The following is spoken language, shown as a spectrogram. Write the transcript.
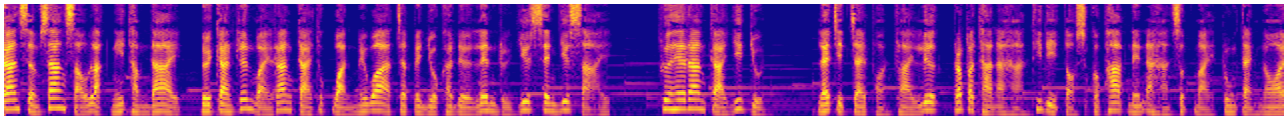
การเสริมสร้างเสาหลักนี้ทำได้ โดยการเคลื่อนไหวร่างกายทุกวันไม่ว่าจะเป็นโยคะเดินเล่นหรือยืดเส้นยืดสาย เพื่อให้ร่างกายยืดหยุ่น และจิตใจผ่อนคลายเลือกรับประทานอาหารที่ดีต่อสุขภาพเน้นอาหารสดใหม่ปรุงแต่งน้อย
